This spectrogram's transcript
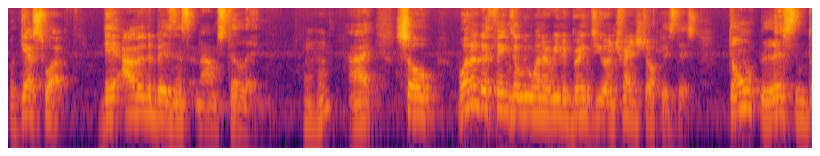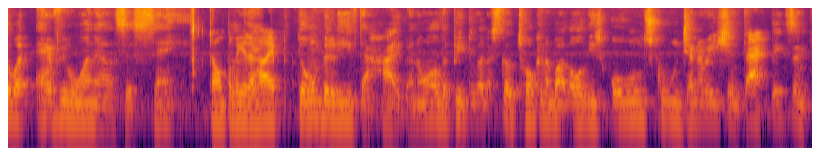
But guess what? They're out of the business and I'm still in. Mm-hmm. All right. So one of the things that we want to really bring to you on Trench Talk is this: don't listen to what everyone else is saying. Don't believe okay? the hype. Don't believe the hype. And all the people that are still talking about all these old school generation tactics and,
